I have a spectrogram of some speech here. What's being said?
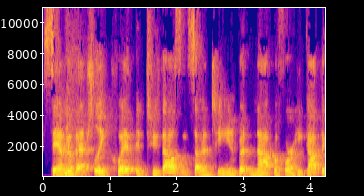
Sam eventually quit in 2017, but not before he got the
